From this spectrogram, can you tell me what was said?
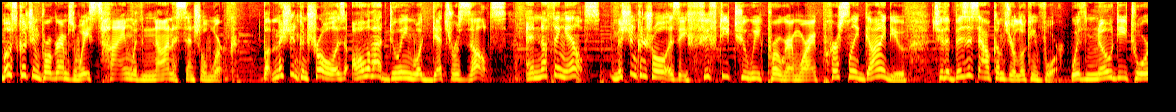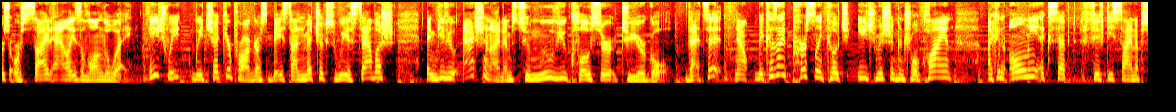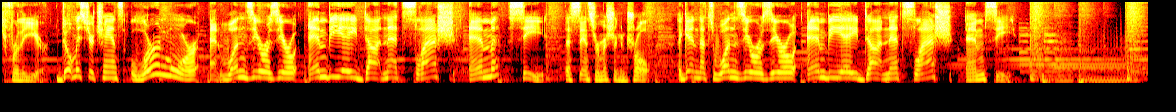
Most coaching programs waste time with non essential work. But Mission Control is all about doing what gets results and nothing else. Mission Control is a 52 week program where I personally guide you to the business outcomes you're looking for, with no detours or side alleys along the way. Each week, we check your progress based on metrics we establish and give you action items to move you closer to your goal. That's it. Now, because I personally coach each Mission Control client, I can only accept 50 signups for the year. Don't miss your chance. Learn more at 100MBA mba.net slash MC. That stands for Mission Control. Again, that's 100mba.net slash MC.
